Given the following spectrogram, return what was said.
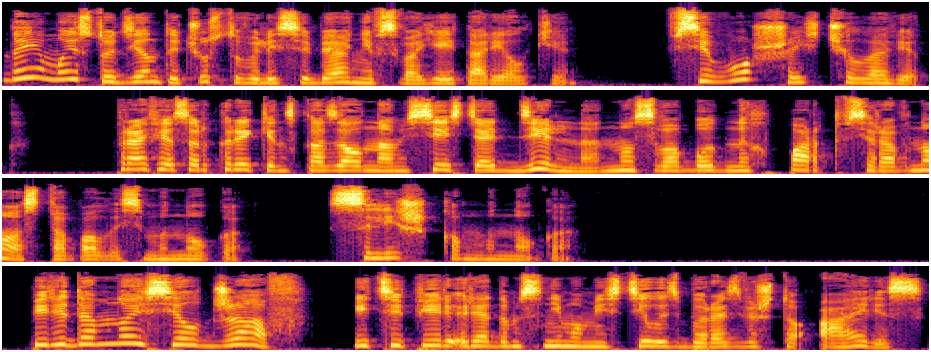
Да и мы, студенты, чувствовали себя не в своей тарелке. Всего шесть человек. Профессор Крекин сказал нам сесть отдельно, но свободных парт все равно оставалось много. Слишком много. Передо мной сел Джав, и теперь рядом с ним уместилась бы разве что Айрис,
